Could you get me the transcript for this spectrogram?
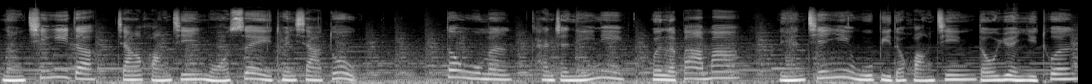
能轻易地将黄金磨碎吞下肚。动物们看着妮妮，为了爸妈，连坚硬无比的黄金都愿意吞，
